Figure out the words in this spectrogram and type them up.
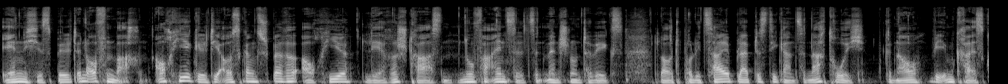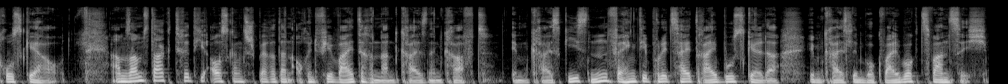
Ähnliches Bild in Offenbach. Auch hier gilt die Ausgangssperre, auch hier leere Straßen. Nur vereinzelt sind Menschen unterwegs. Laut Polizei bleibt es die ganze Nacht ruhig. Genau wie im Kreis Groß-Gerau. Am Samstag tritt die Ausgangssperre dann auch in vier weiteren Landkreisen in Kraft. Im Kreis Gießen verhängt die Polizei drei Bußgelder, im Kreis Limburg-Weilburg 20.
